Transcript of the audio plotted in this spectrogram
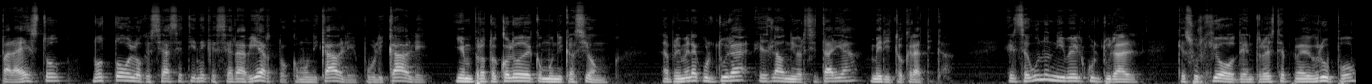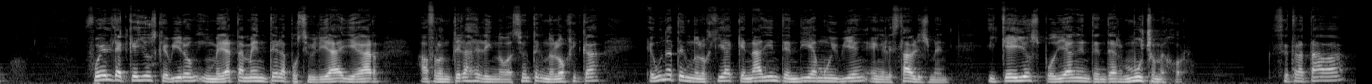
para esto, no todo lo que se hace tiene que ser abierto, comunicable, publicable y en protocolo de comunicación. La primera cultura es la universitaria meritocrática. El segundo nivel cultural que surgió dentro de este primer grupo fue el de aquellos que vieron inmediatamente la posibilidad de llegar a fronteras de la innovación tecnológica en una tecnología que nadie entendía muy bien en el establishment y que ellos podían entender mucho mejor. Se trataba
